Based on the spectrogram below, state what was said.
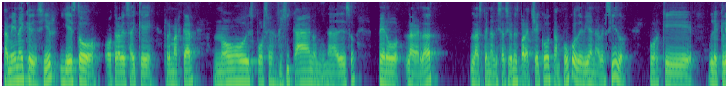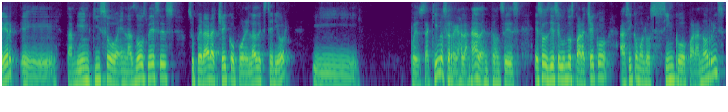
también hay que decir, y esto otra vez hay que remarcar, no es por ser mexicano ni nada de eso, pero la verdad, las penalizaciones para Checo tampoco debían haber sido, porque Leclerc eh, también quiso en las dos veces superar a Checo por el lado exterior y pues aquí no se regala nada. Entonces, esos 10 segundos para Checo, así como los 5 para Norris,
